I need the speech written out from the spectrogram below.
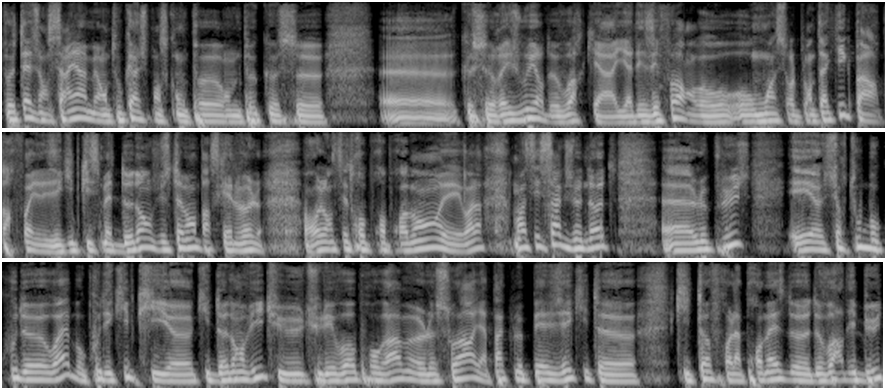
Peut-être, j'en sais rien, mais en tout cas, je pense qu'on peut, on ne peut que se euh, que se réjouir de voir qu'il y y a des efforts, au, moins sur le plan tactique. Alors parfois, il y a des équipes qui se mettent dedans justement parce qu'elles veulent relancer trop proprement. Et voilà, moi c'est ça que je note euh, le plus, et surtout beaucoup de ouais beaucoup d'équipes qui euh, qui donnent envie. Tu, tu les vois au programme le soir. Il n'y a pas que le PSG qui te qui t'offre la promesse de, de voir des buts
